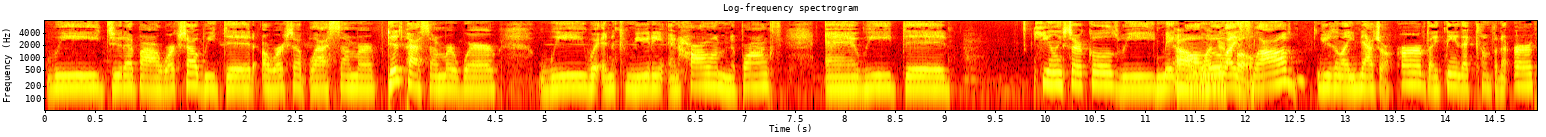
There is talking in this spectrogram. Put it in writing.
We do that by our workshop. We did a workshop last summer, this past summer, where we were in a community in Harlem, in the Bronx, and we did healing circles. We make Oh, all little like wonderful. slobs using like natural herbs, like things that come from the earth.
